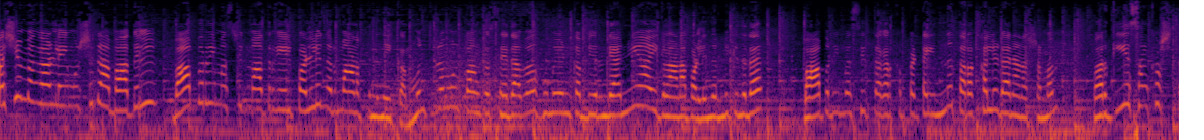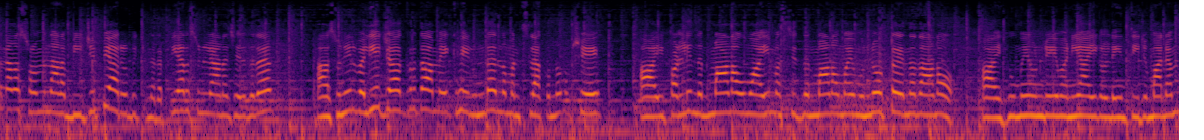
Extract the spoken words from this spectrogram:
പശ്ചിമ ബംഗാളിലെ മുർഷിദാബാദിൽ ബാബറി മസ്ജിദ് മാതൃകയിൽ പള്ളി നിർമ്മാണത്തിന് നീക്കം. മുൻ തൃണമൂൽ കോൺഗ്രസ് നേതാവ് ഹുമയൂൺ കബീറിന്റെ അനുയായികളാണ് പള്ളി നിർമ്മിക്കുന്നത്. ബാബറി മസ്ജിദ് തകർക്കപ്പെട്ട ഇന്ന് തറക്കല്ലിടാനാണ് ശ്രമം. വർഗീയ സംഘർഷത്തിനാണ് ശ്രമമെന്നാണ് ബി ജെ പി ആരോപിക്കുന്നത്. പി ആർ സുനിലാണ് ചെയ്തത്. സുനിൽ വലിയ ജാഗ്രത മേഖലയിലുണ്ട് എന്ന് മനസ്സിലാക്കുന്നു. പക്ഷേ ഈ പള്ളി നിർമ്മാണവുമായി മസ്ജിദ് നിർമ്മാണവുമായി മുന്നോട്ട് എന്നതാണോ ഹുമയുടെയും അനുയായികളുടെയും തീരുമാനം?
